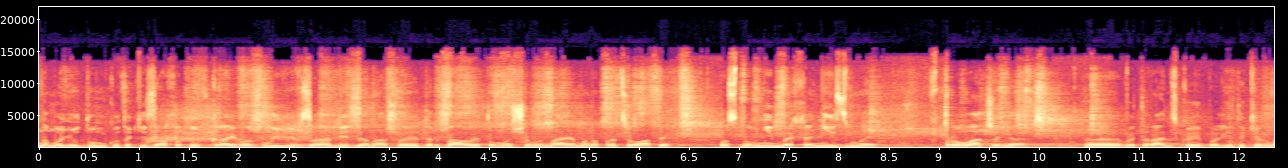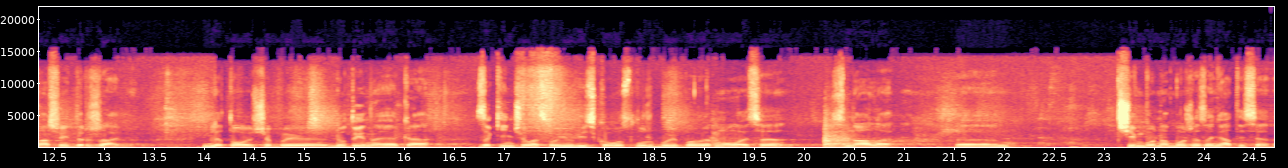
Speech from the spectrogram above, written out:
На мою думку, такі заходи вкрай важливі взагалі для нашої держави, тому що ми маємо напрацювати основні механізми впровадження е, ветеранської політики в нашій державі для того, щоб людина, яка закінчила свою військову службу і повернулася, знала. е, чим вона може зайнятися,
